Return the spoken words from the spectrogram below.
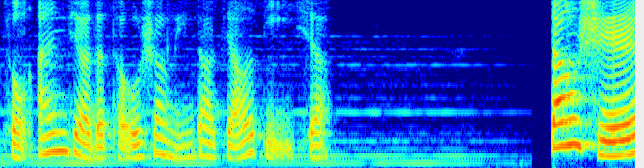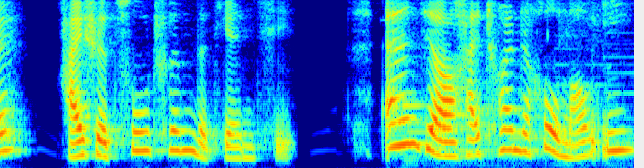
从安吉尔的头上淋到脚底下。当时还是初春的天气，安吉尔还穿着厚毛衣。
